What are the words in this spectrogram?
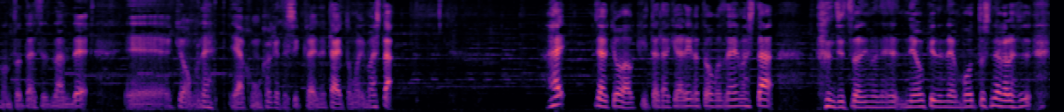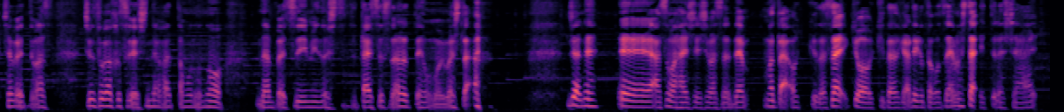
本当大切なんで、えー、今日もね、エアコンかけてしっかり寝たいと思いました。はい。じゃあ今日はお聴きいただきありがとうございました。実は今ね、寝起きでね、ぼーっとしながら喋ってます。中途学生はしなかったものの、やっぱり睡眠の質って大切だなって思いました。じゃあね、えー、明日も配信しますので、またお聞きください。今日はお聞きいただきありがとうございました。いってらっしゃい。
